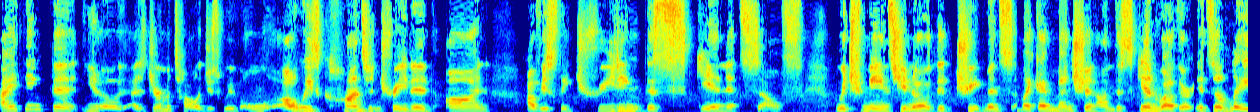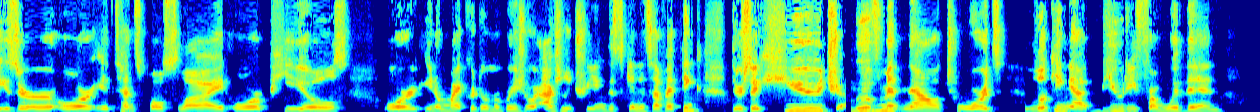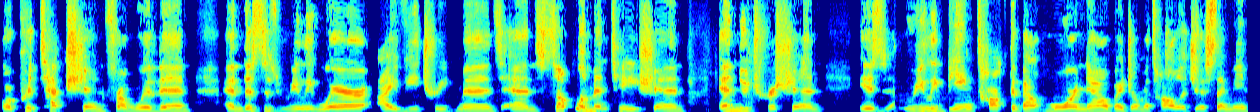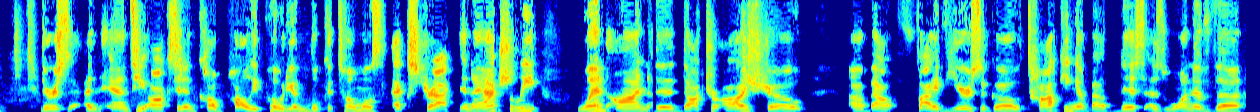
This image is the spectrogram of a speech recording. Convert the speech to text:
i think that you know as dermatologists we've always concentrated on obviously treating the skin itself which means, you know, the treatments, like I mentioned on the skin, whether it's a laser or intense pulse light or peels or you know microdermabrasion or actually treating the skin itself. I think there's a huge movement now towards looking at beauty from within or protection from within and this is really where iv treatments and supplementation and nutrition is really being talked about more now by dermatologists. I mean, there's an antioxidant called Polypodium leukotomos extract, and I actually went on the Dr. Oz show about five years ago talking about this as one of the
